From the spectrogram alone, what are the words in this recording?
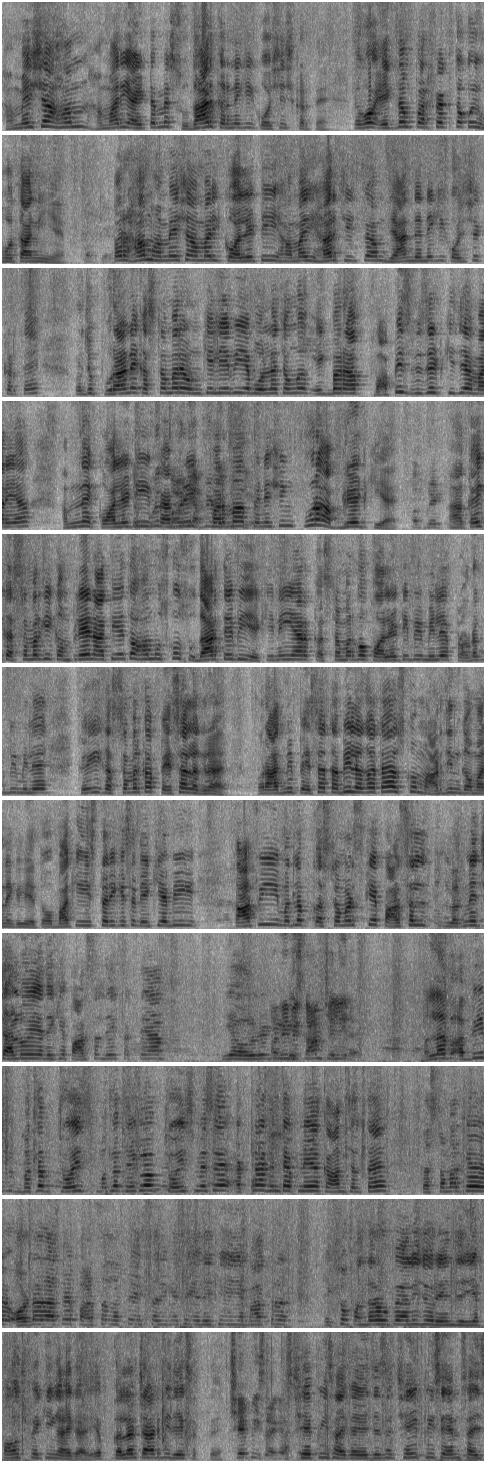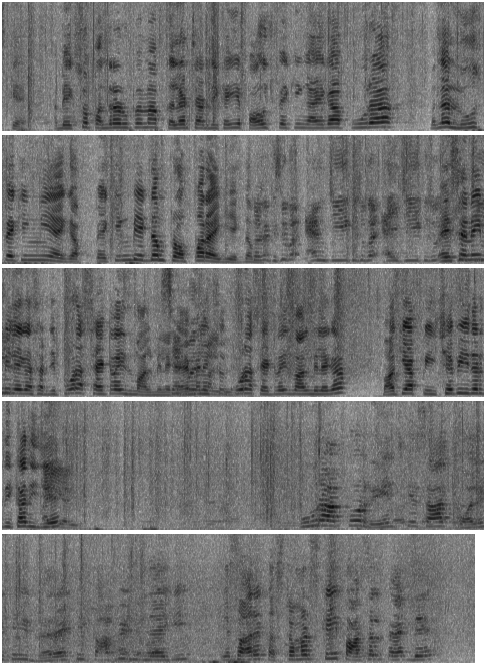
हमेशा हम हमारी आइटम में सुधार करने की कोशिश करते हैं। देखो एकदम परफेक्ट तो कोई होता नहीं है। ओके पर हम हमेशा हमारी क्वालिटी हमारी हर चीज़ पे हम ध्यान देने की कोशिश करते हैं। और जो पुराने कस्टमर है उनके लिए भी ये बोलना चाहूँगा एक बार आप वापस विज़िट कीजिए हमारे यहाँ। हमने क्वालिटी तो फैब्रिक फर्मा फिनिशिंग पूरा अपग्रेड किया है। हाँ कई कस्टमर की कंप्लेन आती है तो हम उसको सुधारते भी है कि नहीं यार कस्टमर को क्वालिटी भी मिले प्रोडक्ट भी मिले क्योंकि कस्टमर का पैसा लग रहा है। और आदमी पैसा तभी लगाता है उसको मार्जिन कमाने के लिए। तो बाकी इस तरीके से देखिए अभी काफ़ी मतलब कस्टमर्स के पार्सल लगने चालू है। ये देखिए पार्सल देख सकते हैं आप। ये ऑलरेडी अभी भी काम चल ही रहा है। मतलब अभी मतलब चॉइस मतलब देख लो चॉइस में से 18 घंटे अपने यहाँ काम चलता है। कस्टमर के ऑर्डर आते हैं पार्सल लगते हैं इस तरीके से। ये देखिए ये मात्र 115 रुपए वाली जो रेंज है ये पाउच पैकिंग आएगा। ये कलर चार्ट भी देख सकते हैं। छः पीस आएगा। छः पीस आएगा। ये जैसे छः पीस एम साइज़ के हैं। अब एक सौ पंद्रह रुपये में आप कलर चार्ट दिखाइए। पाउच पैकिंग आएगा पूरा मतलब लूज पैकिंग नहीं आएगा। पैकिंग भी एकदम प्रॉपर आएगी तो एकदम अगर किसी को एम चाहिए किसी को एल चाहिए किसी को ऐसे नहीं मिलेगा सर जी पूरा सेट वाइज माल मिलेगा। एम एल मिलेगा। पूरा सेट वाइज माल मिलेगा। बाकी आप पीछे भी इधर दिखा दीजिए। पूरा आपको रेंज के साथ क्वालिटी वेराइटी काफ़ी मिल जाएगी। ये सारे कस्टमर्स के ही पार्सल पैक्ड है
